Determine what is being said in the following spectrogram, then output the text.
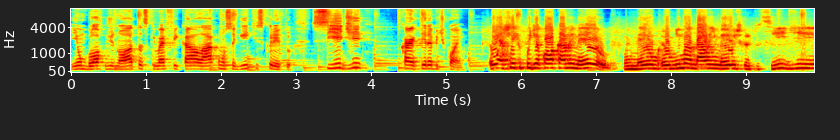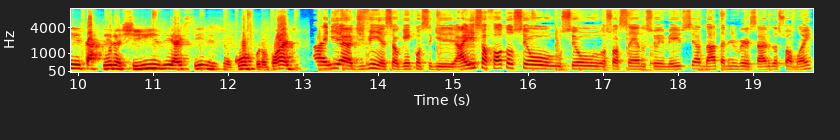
em um bloco de notas que vai ficar lá com o seguinte escrito: CID carteira Bitcoin. Eu achei que podia colocar no e-mail. O e-mail, eu me mandar um e-mail escrito CID, carteira X e as CIDs no corpo, não pode? Aí adivinha se alguém conseguir. Aí só falta o seu, o seu, a sua senha do seu e-mail ser a data de aniversário da sua mãe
